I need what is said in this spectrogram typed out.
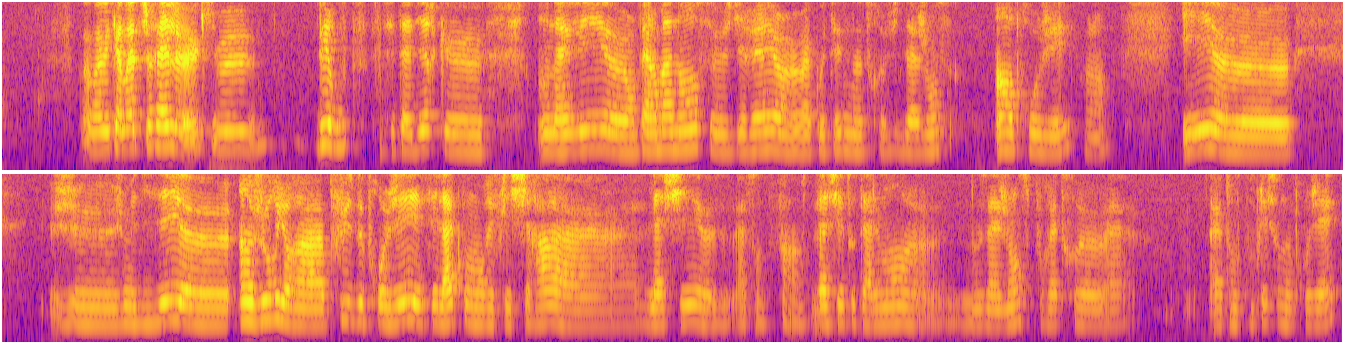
avec un naturel qui me déroute. C'est-à-dire que on avait en permanence, je dirais, à côté de notre vie d'agence, un projet. Et euh, je, me disais, euh, un jour, il y aura plus de projets et c'est là qu'on réfléchira à lâcher, euh, à son, enfin, lâcher totalement nos agences pour être à, temps complet sur nos projets.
